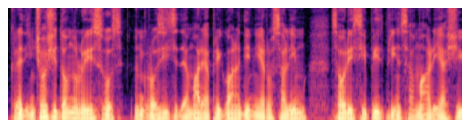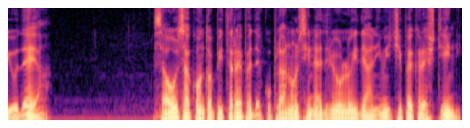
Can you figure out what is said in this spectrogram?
Credincioșii Domnului Isus, îngroziți de marea prigoană din Ierusalim, s-au risipit prin Samaria și Iudeea. Saul s-a contopit repede cu planul Sinedriului de a nimici pe creștini.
